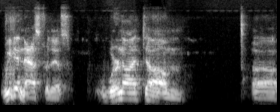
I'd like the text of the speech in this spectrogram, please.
We didn't ask for this. We're not um, uh,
